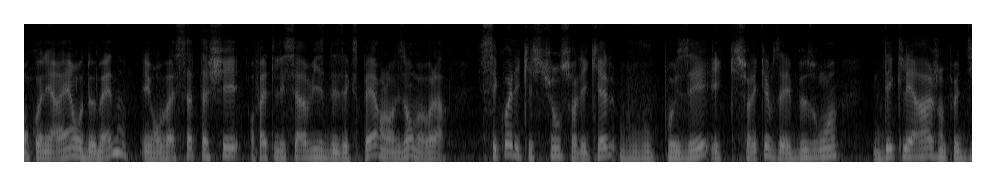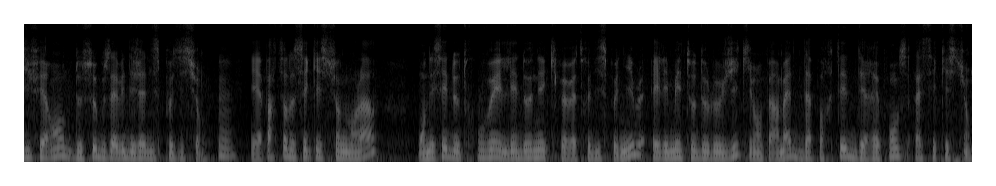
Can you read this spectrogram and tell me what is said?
on connaît rien au domaine et on va s'attacher, en fait, les services des experts en leur disant, bah, voilà, c'est quoi les questions sur lesquelles vous vous posez et sur lesquelles vous avez besoin d'éclairage un peu différent de ceux que vous avez déjà à disposition. Mm. Et à partir de ces questionnements-là, on essaye de trouver les données qui peuvent être disponibles et les méthodologies qui vont permettre d'apporter des réponses à ces questions.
